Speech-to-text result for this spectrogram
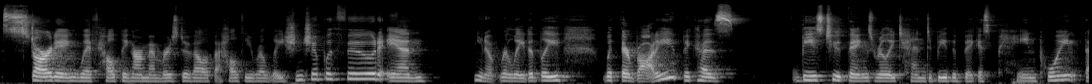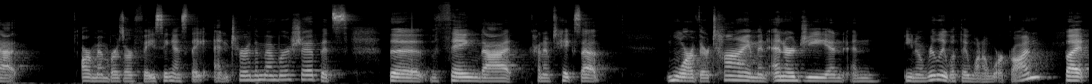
starting with helping our members develop a healthy relationship with food and, you know, relatedly with their body, because these two things really tend to be the biggest pain point that our members are facing as they enter the membership. It's the, the thing that kind of takes up more of their time and energy and, and you know really what they want to work on. But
